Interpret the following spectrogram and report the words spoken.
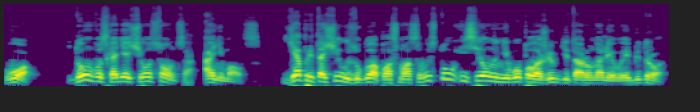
Во, дом восходящего солнца, Animals. Я притащил из угла пластмассовый стул и сел на него, положив гитару на левое бедро.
